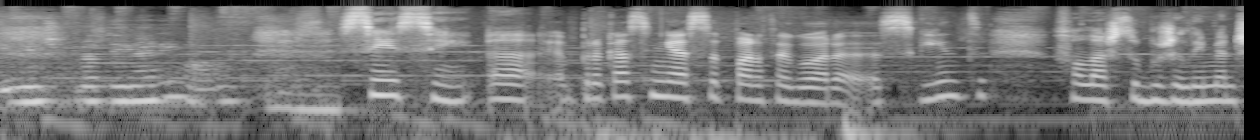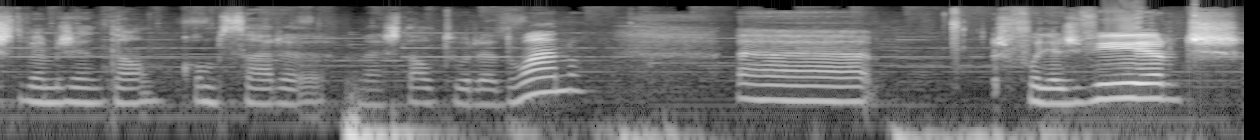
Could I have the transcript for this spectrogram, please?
e menos proteína animal. sim, sim. ah, por acaso tinha essa parte agora a seguinte, falar sobre os alimentos devemos então começar ah, nesta altura do ano. Ah, as folhas verdes,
